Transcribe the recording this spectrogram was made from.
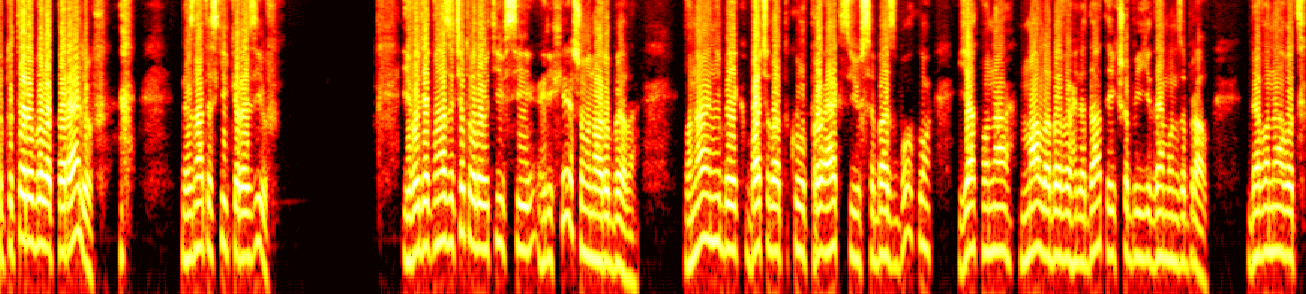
Тобто ти робила перелюб не знати скільки разів. І от як вона зачитувала оті всі гріхи, що вона робила, вона ніби як бачила таку проекцію себе збоку, як вона мала би виглядати, якщо б її демон забрав. Де вона, от,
